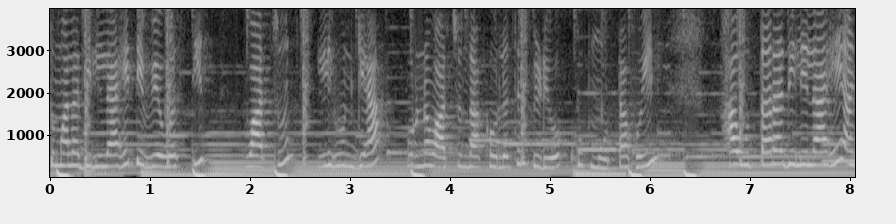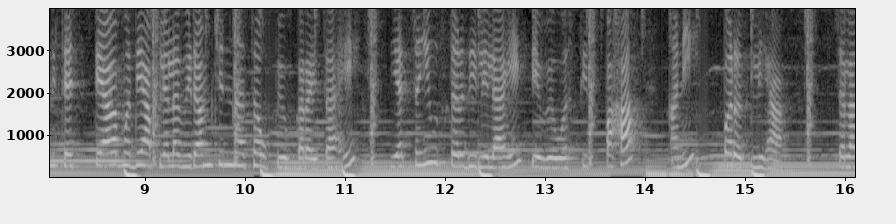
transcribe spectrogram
तुम्हाला दिलेलं आहे. ते व्यवस्थित वाचून लिहून घ्या. पूर्ण वाचून दाखवलं तर व्हिडिओ खूप मोठा होईल. हा उतारा दिलेला आहे आणि त्या त्यामध्ये आपल्याला विरामचिन्हाचा उपयोग करायचा आहे. याचंही उत्तर दिलेलं आहे. ते व्यवस्थित पहा आणि परत लिहा. चला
